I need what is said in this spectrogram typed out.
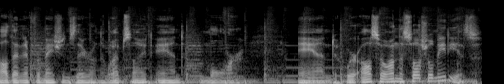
all that information's there on the website and more. And we're also on the social medias.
